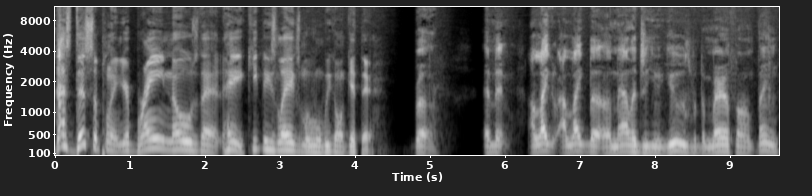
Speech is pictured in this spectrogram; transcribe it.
That's discipline. Your brain knows that. Hey, keep these legs moving. We gonna get there. Bruh. And then I like I like the analogy you use with the marathon thing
